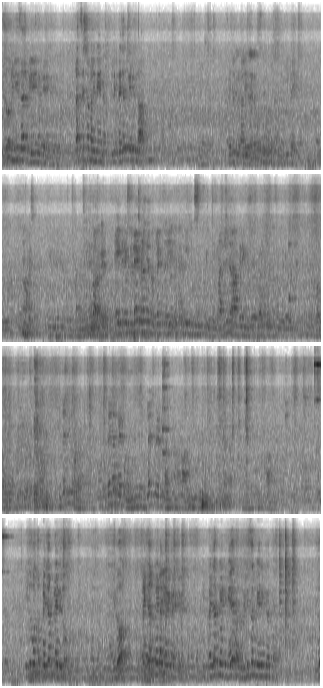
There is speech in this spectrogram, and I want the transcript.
ಇದು ರಿಲೀಸರ್ ಬೇರಿಂಗ್ ಅಂತ ಹೇಳ್ತೀವಿ. ಕ್ಲಚ್ ಸಿಸ್ಟಮ್ ಅಲ್ಲಿ ಮೇನ್ ಇಲ್ಲಿ ಪ್ರೆಷರ್ ಬೇರಿಂಗ್ ಇದೆ. ಈ ಕಡೆ ಈ ಕಡೆ ಲೈಟ್ ಬರುತ್ತೆ ಅದು ಲೈಟ್ ಅಲ್ಲಿ ಆ bearing pressure plate plate plate ಇದು ಒಂದು ಪ್ರೆಷರ್ ಪ್ಲೇಟ್ ಇದು ಇದು ಪ್ರೆಷರ್ ಪ್ಲೇಟ್ ಅಂತ ಕರಿತೀವಿ ಈ ಪ್ರೆಷರ್ ಪ್ಲೇಟ್ಗೆ ಒಂದು ರಿಲೀಸರ್ ಬೇರಿಂಗ್ ಇರುತ್ತೆ ಇದು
